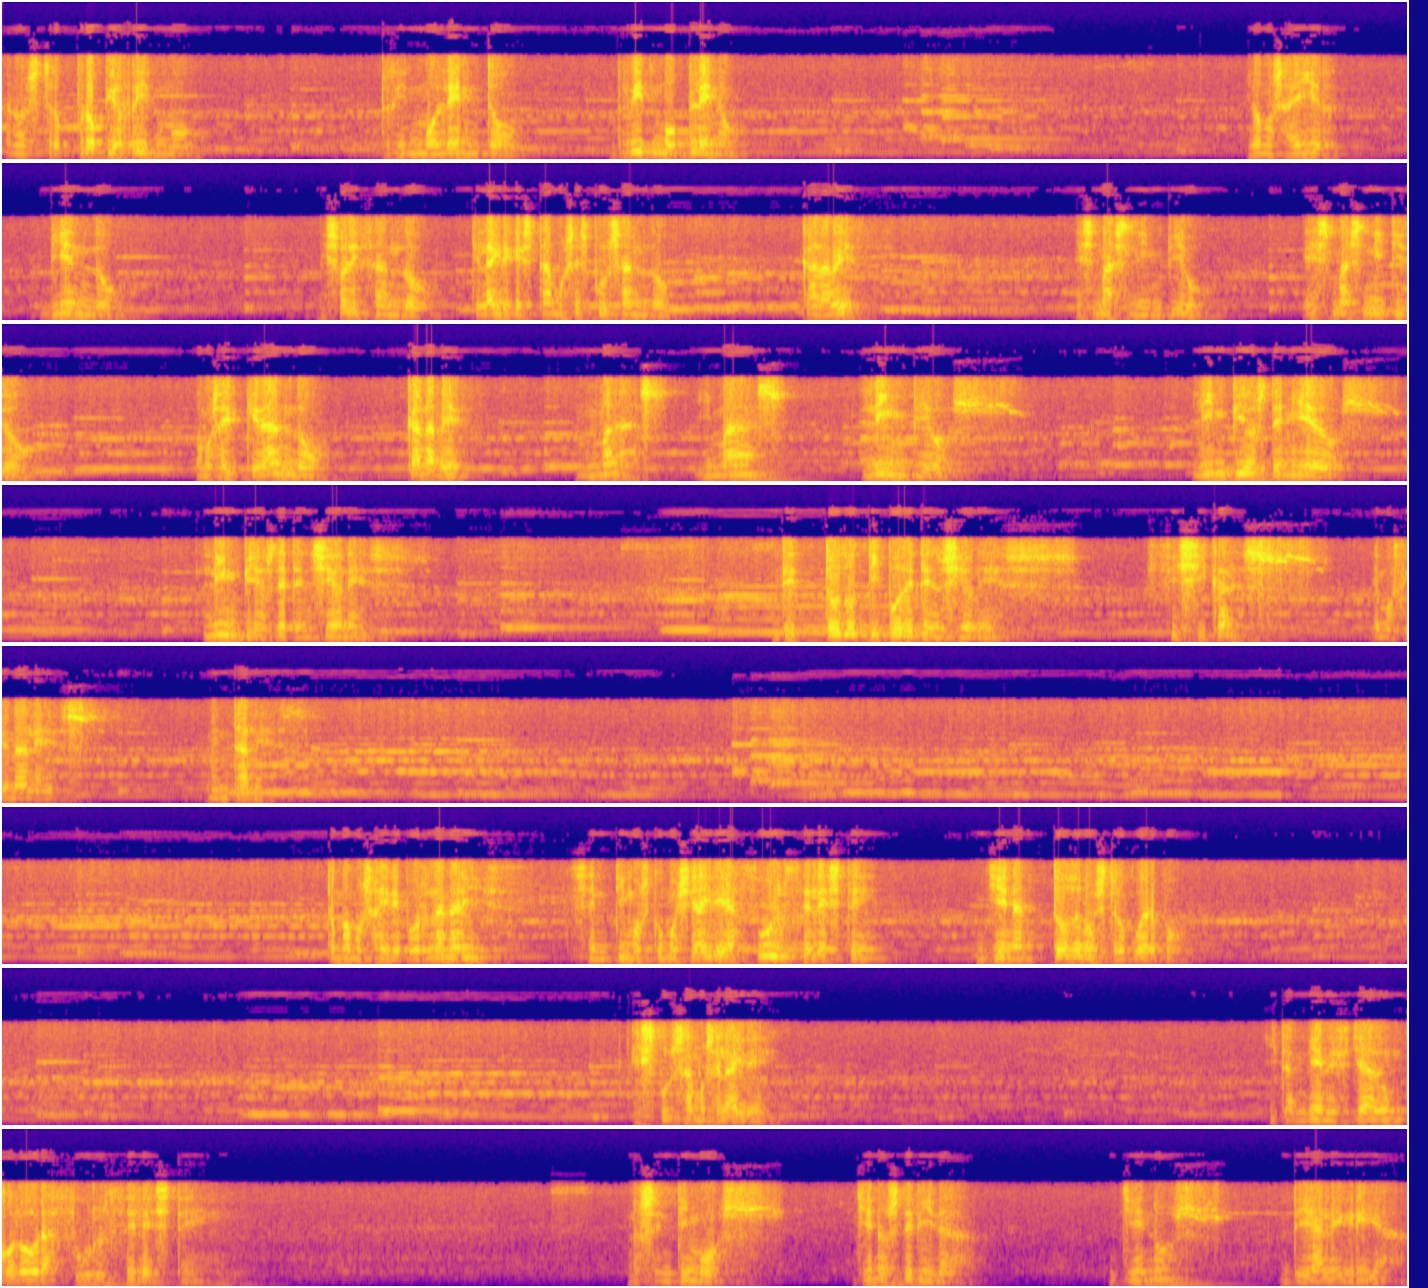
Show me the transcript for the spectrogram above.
a nuestro propio ritmo, ritmo lento, ritmo pleno. Y vamos a ir viendo, visualizando que el aire que estamos expulsando cada vez es más limpio, es más nítido. Vamos a ir quedando cada vez más y más limpios, limpios de miedos, limpios de tensiones, de todo tipo de tensiones físicas, emocionales, mentales. Tomamos aire por la nariz, sentimos como ese aire azul celeste llena todo nuestro cuerpo. Expulsamos el aire y también es ya de un color azul celeste. Nos sentimos llenos de vida, llenos de alegría.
